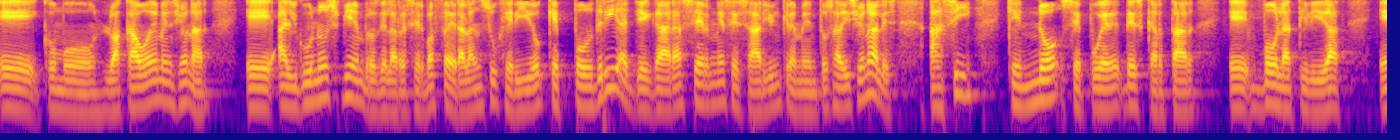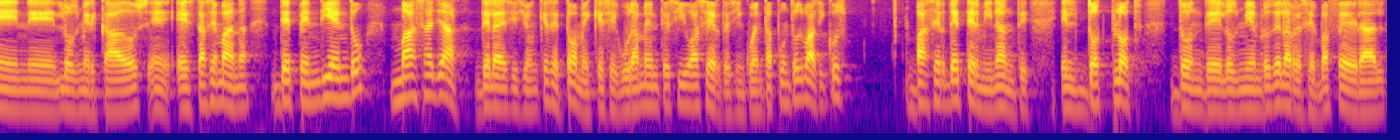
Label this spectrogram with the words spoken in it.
eh, como lo acabo de mencionar, algunos miembros de la Reserva Federal han sugerido que podría llegar a ser necesario incrementos adicionales, así que no se puede descartar volatilidad en los mercados esta semana, dependiendo más allá de la decisión que se tome, que seguramente sí va a ser de 50 puntos básicos, va a ser determinante el dot plot donde los miembros de la Reserva Federal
